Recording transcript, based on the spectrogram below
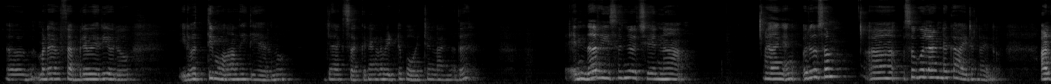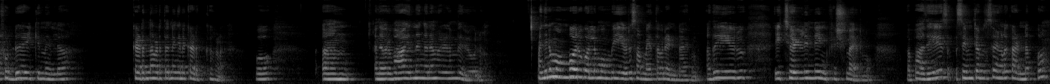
നമ്മുടെ ഫെബ്രുവരി ഒരു ഇരുപത്തി മൂന്നാം തീയതിയായിരുന്നു ജാക്സൊക്കെ ഞങ്ങൾ വിട്ട് പോയിട്ടുണ്ടായിരുന്നത്. എന്താ റീസൺ ചോദിച്ചു കഴിഞ്ഞാൽ ഒരു ദിവസം സുഖമില്ലാണ്ടൊക്കെ ആയിട്ടുണ്ടായിരുന്നു. ആൾ ഫുഡ് കഴിക്കുന്നില്ല. കിടന്നവിടെ തന്നെ ഇങ്ങനെ കിടക്കുകയാണ്. അപ്പോൾ എന്താ പറയുക വായിൽ നിന്ന് ഇങ്ങനെ വെള്ളം വരുമല്ലോ. അതിന് മുമ്പ് ഒരു കൊല്ലം മുമ്പ് ഈ ഒരു സമയത്ത് അവൻ ഉണ്ടായിരുന്നു. അത് ഈ ഒരു ഈ ചെള്ളിന്റെ ഇൻഫെക്ഷൻ ആയിരുന്നു. അപ്പോൾ അതേ സിംറ്റംസ് ഞങ്ങൾ കണ്ടപ്പോൾ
